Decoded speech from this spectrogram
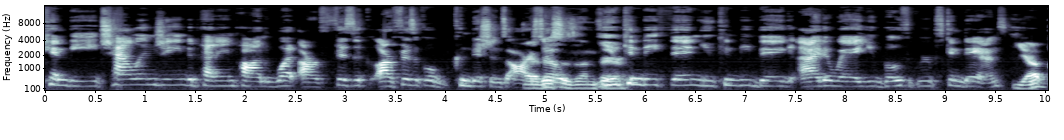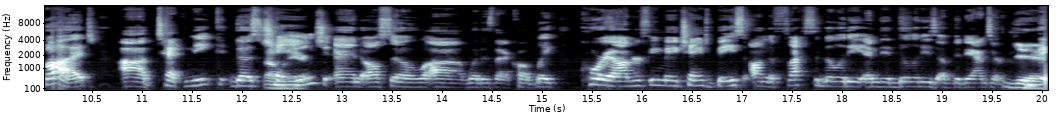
it can be challenging depending upon what our physical our physical conditions are. yeah, so this is unfair. you can be thin, you can be big. Either way, you both groups can dance. yep. But uh, technique does Oh, change, and also uh, what is that called? Like choreography may change based on the flexibility and the abilities of the dancer Yeah.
